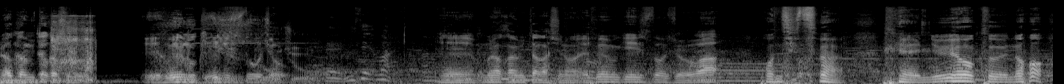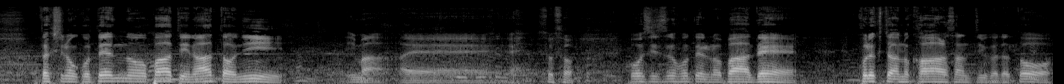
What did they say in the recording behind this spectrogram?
村上隆の FM 芸術道場、えー村上隆の FM 芸術道場は本日は、えーニューヨークの私の個展のパーティーの後に今、えーそうそうフォーシーズンホテルのバーでコレクターの川原さんという方と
